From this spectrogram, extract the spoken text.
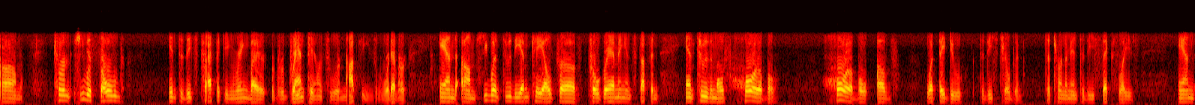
um turned she was sold into this trafficking ring by her, her grandparents who were Nazis or whatever. And um she went through the MK Ultra programming and stuff and and through the most horrible horrible of what they do to these children to turn them into these sex slaves. And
